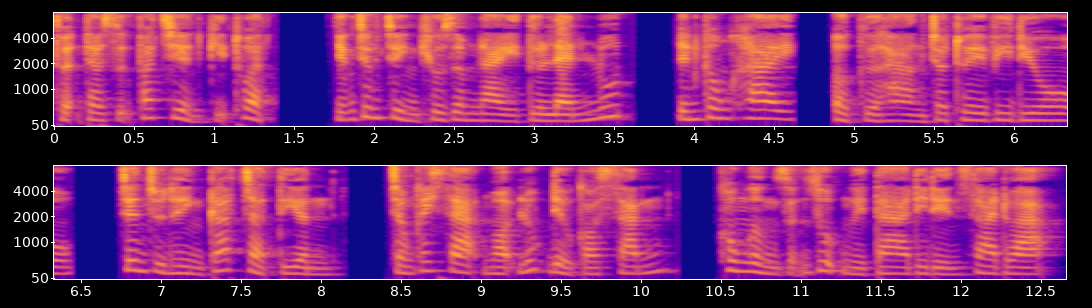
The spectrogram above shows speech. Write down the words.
Thuận theo sự phát triển kỹ thuật, những chương trình khiêu dâm này từ lén lút đến công khai ở cửa hàng cho thuê video, trên truyền hình cáp trả tiền, trong khách sạn mọi lúc đều có sẵn, không ngừng dẫn dụ người ta đi đến xa đọa.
